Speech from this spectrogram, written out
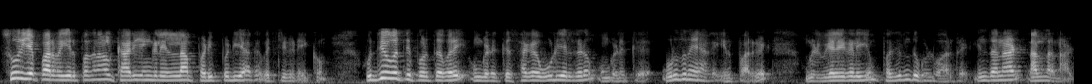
சூரிய பார்வை இருப்பதனால் காரியங்கள் எல்லாம் படிப்படியாக வெற்றி கிடைக்கும். உத்தியோகத்தை பொறுத்தவரை உங்களுக்கு சக ஊழியர்களும் உங்களுக்கு உறுதுணையாக இருப்பார்கள். உங்கள் வேலைகளையும் பகிர்ந்து கொள்வார்கள். இந்த நாள் நல்ல நாள்.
